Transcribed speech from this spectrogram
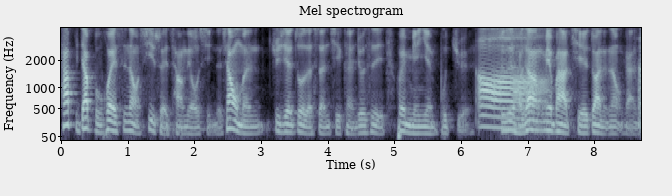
它比较不会是那种细水长流型的，像我们巨蟹座的生气，可能就是会绵延不绝，哦，就是好像没有办法切断的那种感觉，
